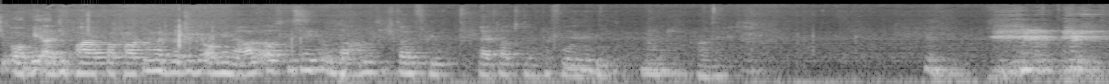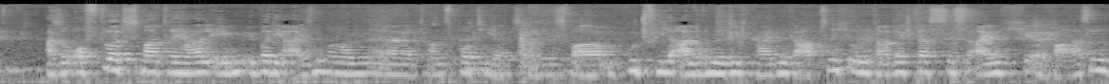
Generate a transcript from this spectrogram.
Die, äh, die Verpackung hat wirklich original ausgesehen und da haben sich dann Flugblätter drin befunden. Also oft wird das Material eben über die Eisenbahn äh, transportiert. Also es war gut viele andere Möglichkeiten gab es nicht und dadurch, dass es eigentlich äh, Basel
